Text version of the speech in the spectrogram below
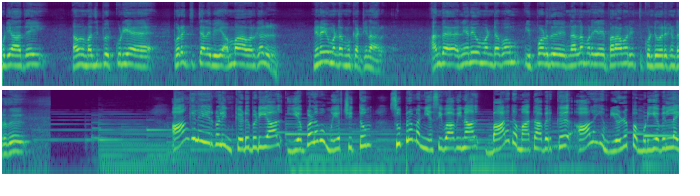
முடியாதை நமது மதிப்பிற்குரிய புரட்சித் தலைவி அம்மா அவர்கள் நினைவு மண்டபம் கட்டினார். அந்த நினைவு மண்டபம் இப்பொழுது நல்ல முறையை பராமரித்து கொண்டு வருகின்றது. ஆங்கிலேயர்களின் கெடுபிடியால் எவ்வளவு முயற்சித்தும் சுப்பிரமணிய சிவாவினால் பாரத மாதாவிற்கு ஆலயம் எழுப்ப முடியவில்லை.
